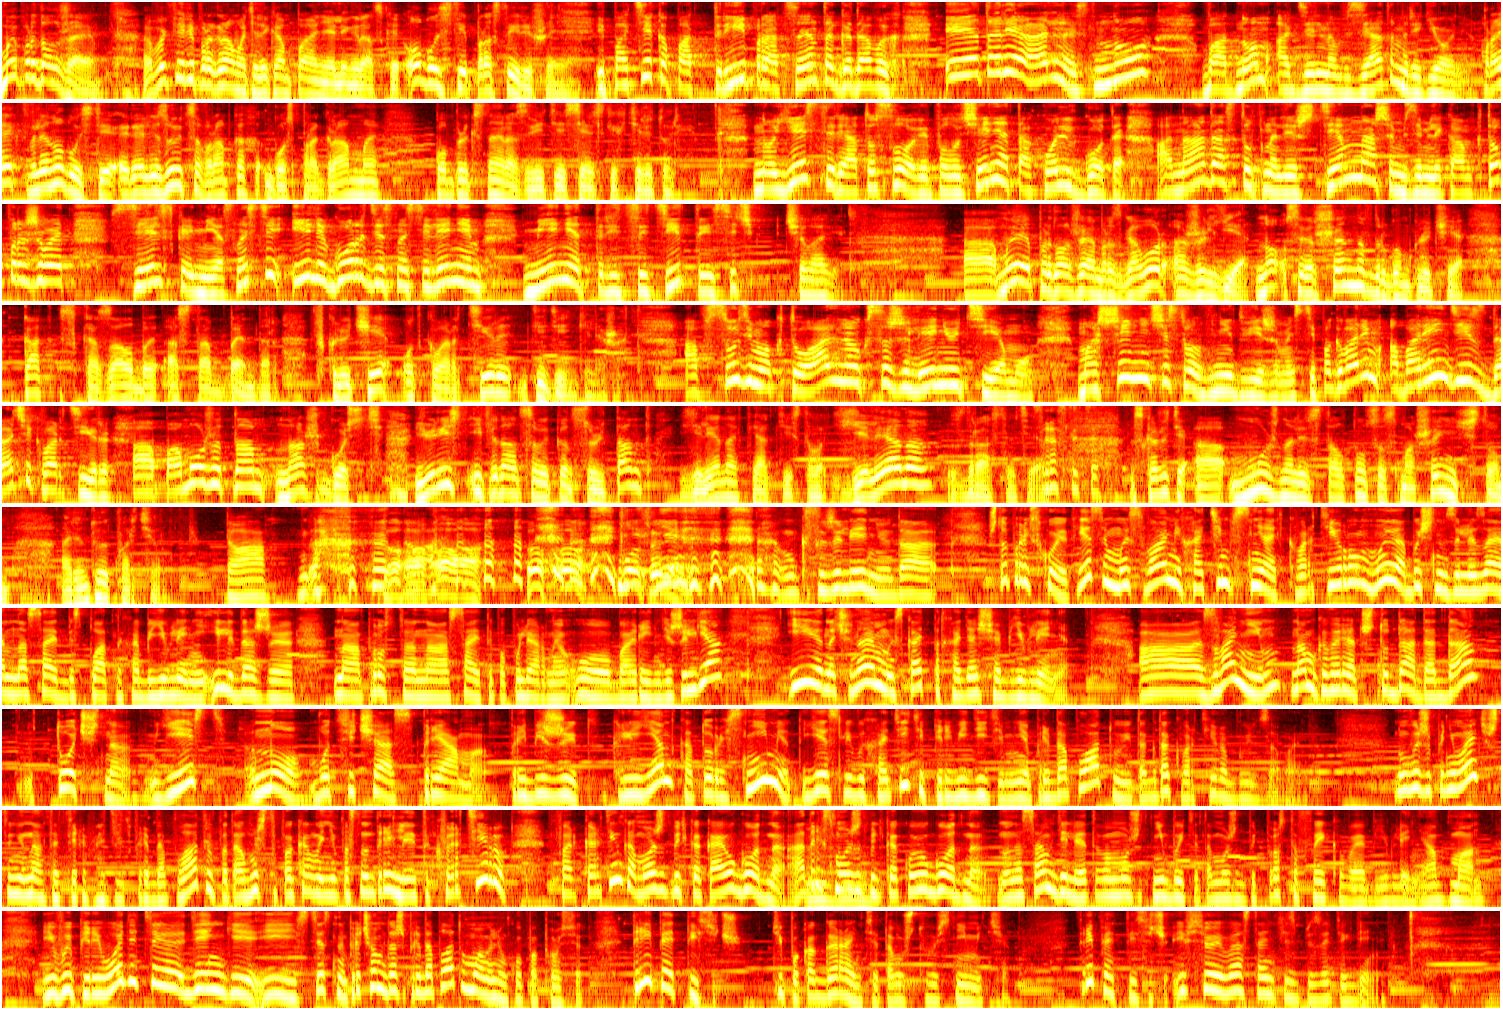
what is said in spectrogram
Мы продолжаем. В эфире программа телекомпании Ленинградской области «Простые решения». Ипотека под 3% годовых. Это реальность, но в одном отдельно взятом регионе. Проект в Ленобласти реализуется в рамках госпрограммы «Комплексное развитие сельских территорий». Но есть ряд условий получения такой льготы. Она доступна лишь тем нашим землякам, кто проживает в сельской местности или городе с населением менее 30 тысяч человек. А Мы продолжаем разговор о жилье, но совершенно в другом ключе. Как сказал бы Остап Бендер, в ключе от квартиры, где деньги лежат. Обсудим актуальную, к сожалению, тему – мошенничество в недвижимости. Поговорим об аренде и сдаче квартиры. А поможет нам наш гость, юрист и финансовый консультант Елена Феоктистова. Елена, здравствуйте. Здравствуйте. Скажите, а можно ли столкнуться с мошенничеством, арендуя квартиру? Да. Да. К сожалению, да. Что происходит? Если мы с вами хотим снять квартиру, мы обычно залезаем на сайт бесплатных объявлений или даже на, просто на сайты популярные об аренде жилья и начинаем искать подходящее объявление. А, Звоним, нам говорят, что да-да-да, точно есть, но вот сейчас прямо прибежит клиент, который снимет, если вы хотите, переведите мне предоплату, и тогда квартира будет за вами. Ну, вы же понимаете, что не надо переводить предоплату, потому что пока вы не посмотрели эту квартиру, картинка может быть какая угодно, адрес может быть какой угодно, но на самом деле этого может не быть, это может быть просто фейковое объявление, обман. И вы переводите деньги, и, естественно, причем даже предоплату маленькую попросят. 3-5 тысяч, типа как гарантия того, что вы снимете. 3-5 тысяч, и все, и вы останетесь без этих денег.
